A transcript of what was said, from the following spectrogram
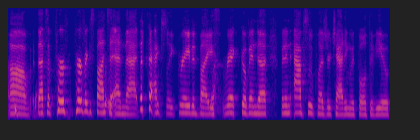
Oh, that's a perf- perfect spot to end that. Actually, great advice. Rick, Govinda, been an absolute pleasure chatting with both of you.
